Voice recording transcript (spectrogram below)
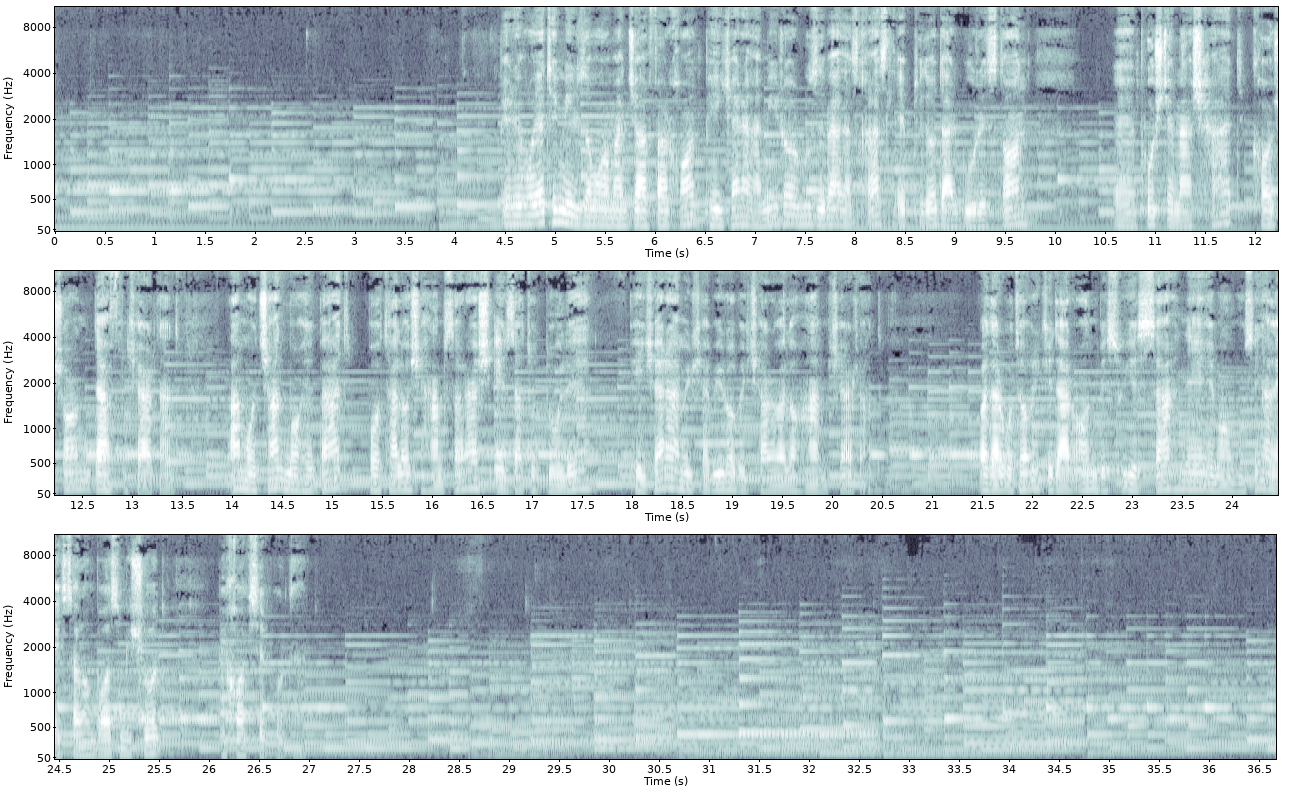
به روایت میرزا محمد جعفرخان پیکر امیر را روز بعد از قتل ابتدا در گورستان پشت مشهد کاشان دفن کردند. اما چند ماه بعد با تلاش همسرش عزت الدوله پیکر امیرکبیر را به کربلا حمل کردند. و در اتاقی که در آن به سوی صحن امام حسین علیه السلام باز می‌شد به خاک سپردند.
